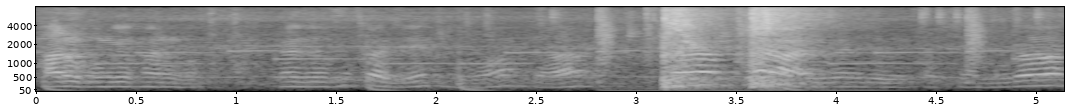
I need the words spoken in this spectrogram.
바로 공격하는 거. 그래서 후까지. 이거 자 팡팡 이런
